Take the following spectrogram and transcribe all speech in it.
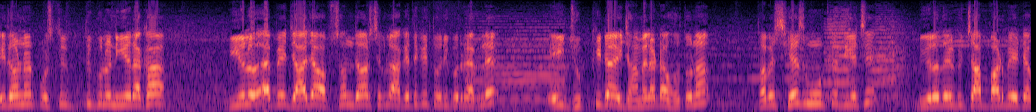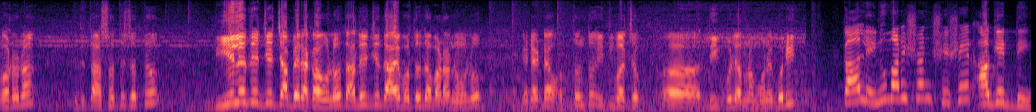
এই ধরনের প্রস্তুতিগুলো নিয়ে রাখা বিএলও অ্যাপে যা যা অপশান দেওয়ার সেগুলো আগে থেকেই তৈরি করে রাখলে এই ঝুঁকিটা, এই ঝামেলাটা হতো না। তবে শেষ মুহূর্তে দিয়েছে বিএলওদের একটু চাপ বাড়বে এটা ঘটনা। কিন্তু তার সত্ত্বে সত্ত্বেও বিএলএদের যে চাপে রাখা হলো, তাদের যে দায়বদ্ধতা বাড়ানো হলো, এটা একটা অত্যন্ত ইতিবাচক দিক বলে আমরা মনে করি। কাল এনুমারেশন শেষের আগের দিন।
